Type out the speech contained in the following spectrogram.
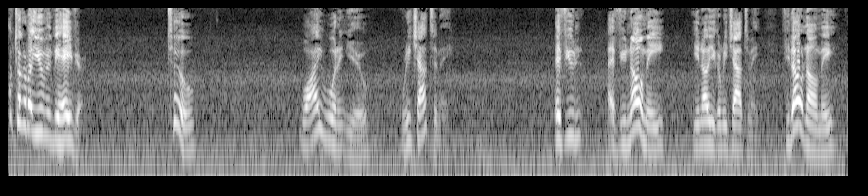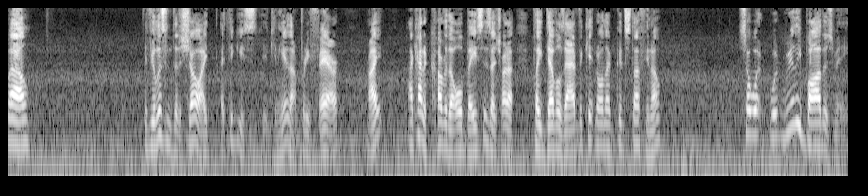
I'm talking about human behavior. Two, why wouldn't you reach out to me? If you if you know me, you know you can reach out to me. If you don't know me, well, if you listen to the show, I, I think you, you can hear that I'm pretty fair, right? I kind of cover the old bases. I try to play devil's advocate and all that good stuff, you know? So, what, what really bothers me,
